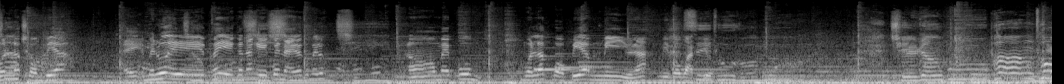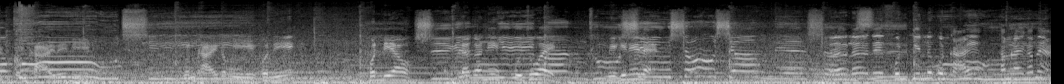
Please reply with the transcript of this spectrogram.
มนลักปอเปี้ยไอไม่รู้ไอพระเอกกับนางเอกไปไหนแล้วก็ไม่รู้ อ๋อแม่ปุ้มมนลักปอเปี้ยมีอยู่นะ มีประวัติอยู่ 却让无滂沱哭 ขายไม่มี 泣。 คนขายก็มีคนนี้ คนเดียว แล้วก็นี่ผู้ช่วย มีแค่นี้แหละ เออแล้วนี่คนกินหรือคนขายทำอะไรครับเนี่ย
